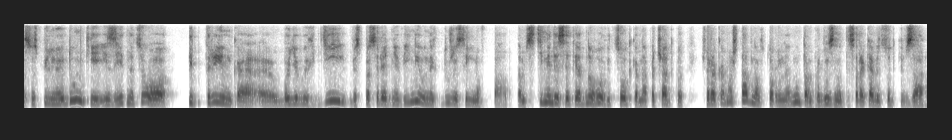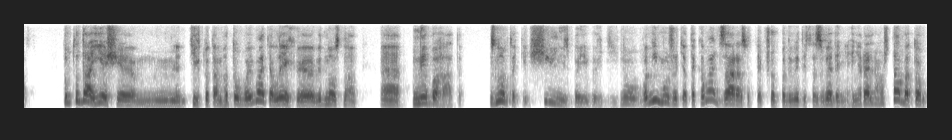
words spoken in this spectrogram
суспільної думки, і згідно цього підтримка е, бойових дій безпосередньо війни у них дуже сильно впала. Там з 71% на початку широкомасштабного вторгнення, ну там приблизно до 40% зараз. Тобто, да, є ще ті, хто там готов воювати, але їх е, відносно е, небагато. Знов таки щільність бойових дій. Ну вони можуть атакувати зараз. От якщо подивитися зведення Генерального штабу, то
